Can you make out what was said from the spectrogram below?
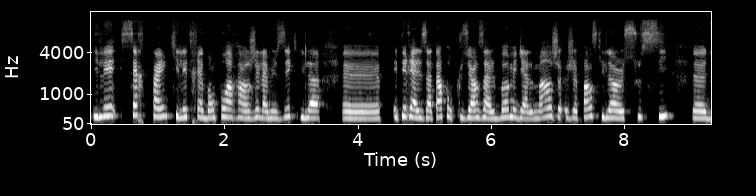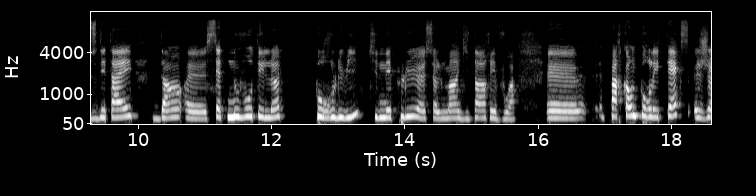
il est certain qu'il est très bon pour arranger la musique. Il a euh, été réalisateur pour plusieurs albums également. Je, je pense qu'il a un souci du détail dans cette nouveauté-là pour lui, qui n'est plus euh, seulement guitare et voix. Euh, par contre, pour les textes, je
